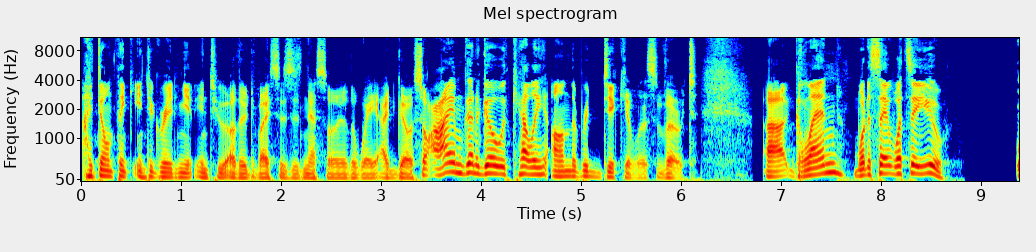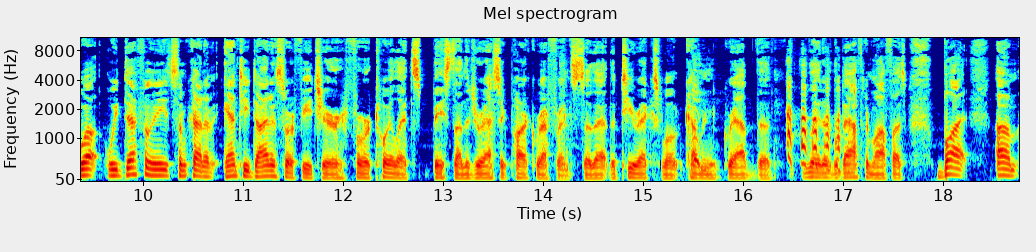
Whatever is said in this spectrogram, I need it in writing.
i don't think integrating it into other devices is necessarily the way i'd go so i am going to go with kelly on the ridiculous vote uh, glenn what to say what say you Well, we definitely need some kind of anti-dinosaur feature for toilets based on the Jurassic Park reference, so that the T-Rex won't come and grab the lid of the bathroom off us. But um,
